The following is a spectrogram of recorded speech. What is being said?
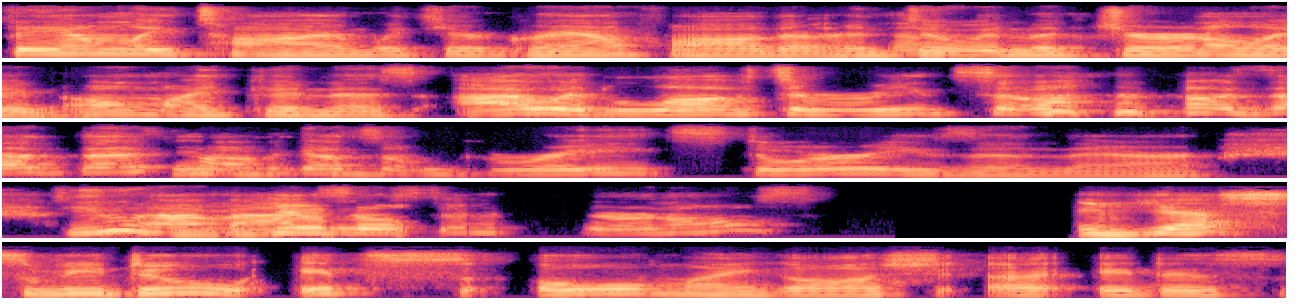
family time with your grandfather and mm-hmm. doing the journaling. Oh my goodness. I would love to read some of those. That that's probably got some great stories in there. Do you have access you know, to journals? Yes, we do. It's, oh my gosh, uh, it is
